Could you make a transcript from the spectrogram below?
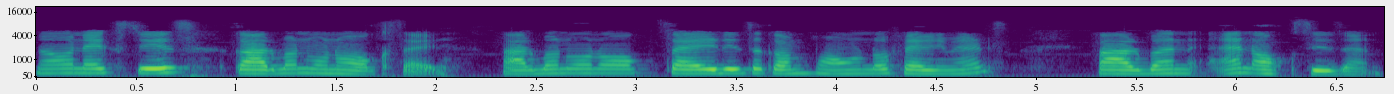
now next is carbon monoxide carbon monoxide is a compound of elements carbon and oxygen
